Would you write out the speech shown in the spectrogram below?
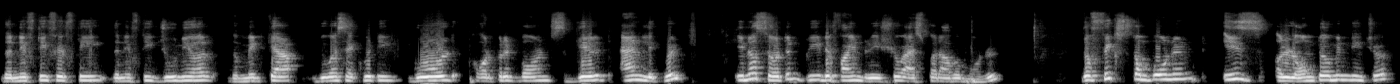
the Nifty 50, the Nifty Junior, the mid cap, US equity, gold, corporate bonds, gilt, and liquid in a certain predefined ratio as per our model. The fixed component is a long term in nature,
